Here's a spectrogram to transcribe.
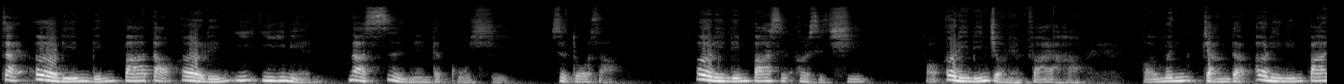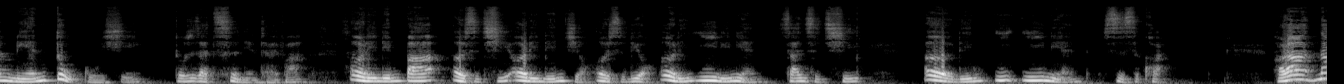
在二零零八到二零一一年那四年的股息是多少？二零零八是二十七，哦，二零零九年发了哈。我们讲的二零零八年度股息都是在次年才发，二零零八二十七，二零零九二十六，二零一零年三十七。二零一一年四十块，好啦，那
